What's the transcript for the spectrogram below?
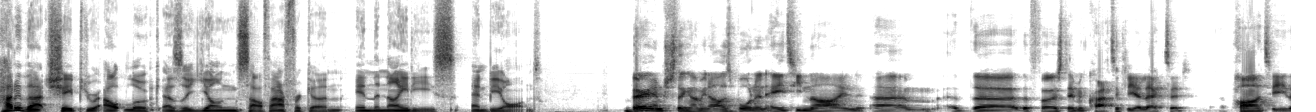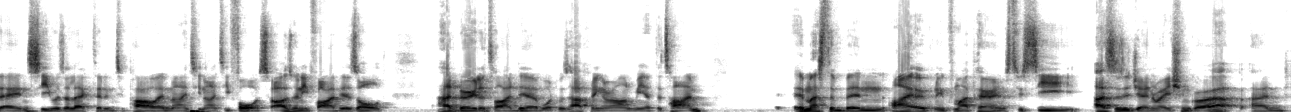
How did that shape your outlook as a young South African in the 90s and beyond? Very interesting. I mean, I was born in 89. Um, the, the first democratically elected party, the ANC, was elected into power in 1994. So I was only five years old. I had very little idea of what was happening around me at the time. It must have been eye opening for my parents to see us as a generation grow up and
